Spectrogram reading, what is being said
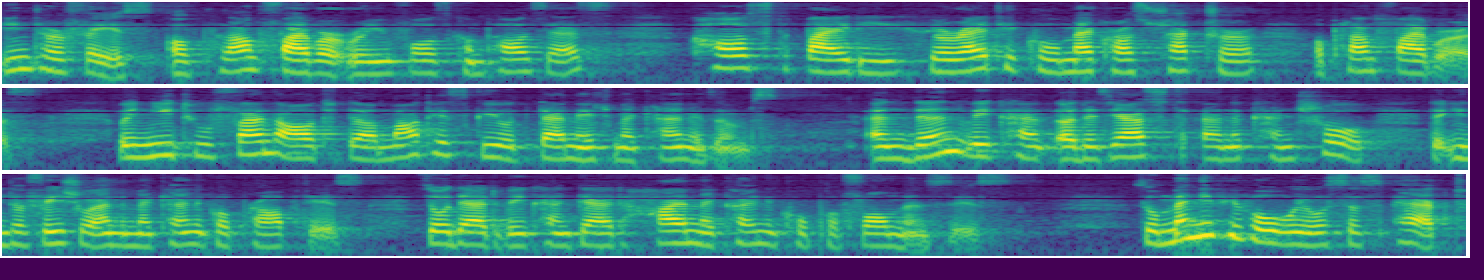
interface of plant fiber reinforced composites caused by the hierarchical microstructure of plant fibers. We need to find out the multi-scale damage mechanisms. And then we can adjust and control the interfacial and mechanical properties so that we can get high mechanical performances. So many people will suspect,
